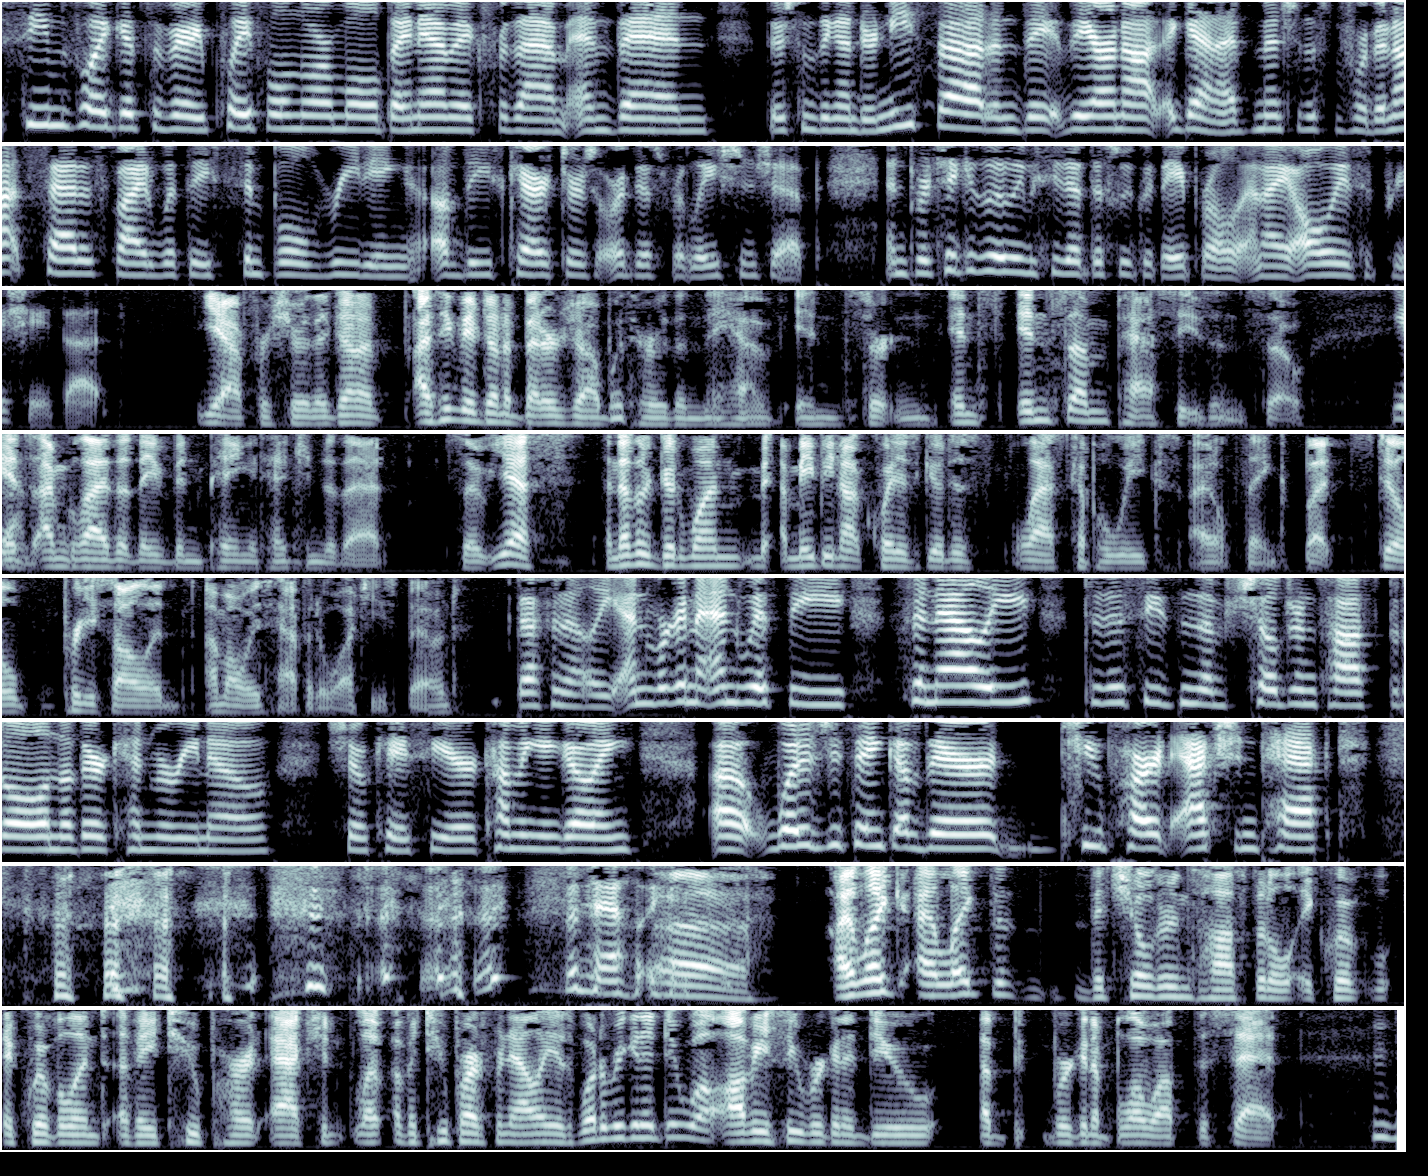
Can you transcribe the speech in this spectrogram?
seems like it's a very playful normal dynamic for them and then there's something underneath that and they they are not again I've mentioned this before they're not satisfied with a simple reading of these characters or this relationship and particularly we see that this week with April and I always appreciate that Yeah, for sure. They've done a. I think they've done a better job with her than they have in certain in in some past seasons. So Yeah. it's, I'm glad that they've been paying attention to that. So yes, another good one. Maybe not quite as good as the last couple weeks, I don't think, but still pretty solid. I'm always happy to watch Eastbound. definitely and we're going to end with the finale to the season of Children's Hospital another Ken Marino showcase here coming and going uh what did you think of their two part action packed finale I like I like the the Children's Hospital equiv- equivalent of a two part action of a two part finale is what are we going to do? Well, obviously we're going to do a, we're going to blow up the set,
